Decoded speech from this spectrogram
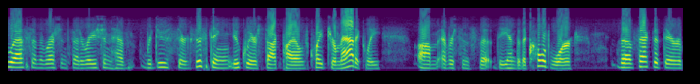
U.S. and the Russian Federation have reduced their existing nuclear stockpiles quite dramatically um, ever since the, the end of the Cold War, the fact that there are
